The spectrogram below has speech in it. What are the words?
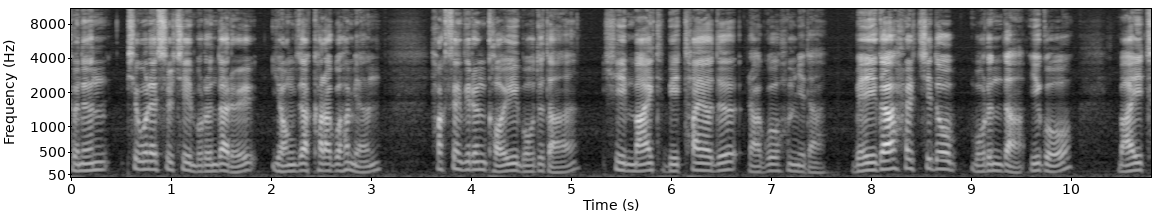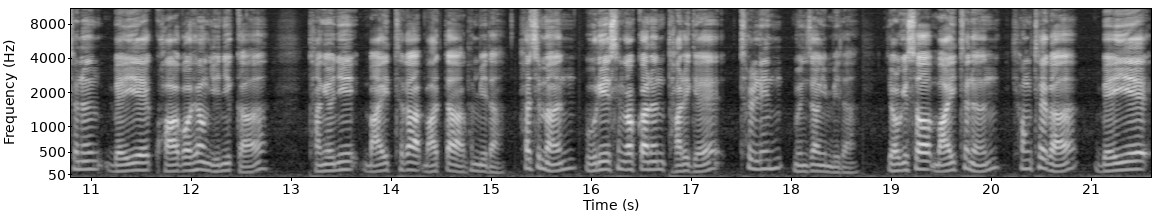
그는 피곤했을지 모른다를 영작하라고 하면 학생들은 거의 모두 다 he might be tired 라고 합니다. 메이가 할지도 모른다 이고 might는 메이의 과거형이니까 당연히 might가 맞다 합니다. 하지만 우리 생각과는 다르게 틀린 문장입니다. 여기서 might는 형태가 메이의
